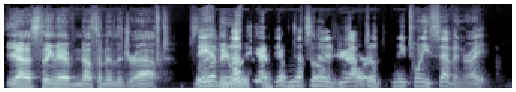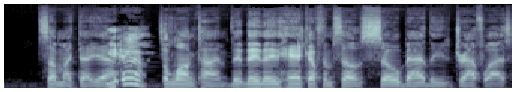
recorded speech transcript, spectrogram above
yeah. That's the thing. They have nothing in the draft. It's They like have they nothing, really they have nothing in the draft hard. till 2027, right? Something like that. Yeah. Yeah, it's a long time. They they, they handcuff themselves so badly draft wise.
